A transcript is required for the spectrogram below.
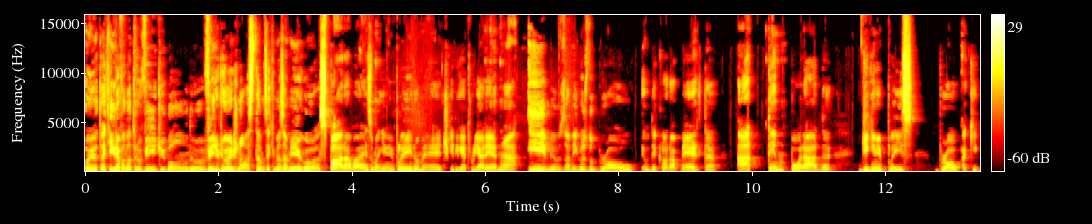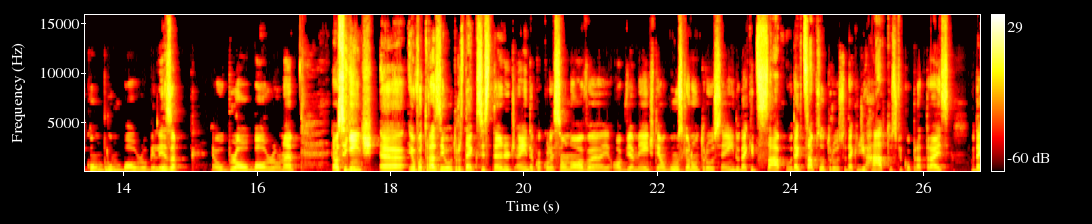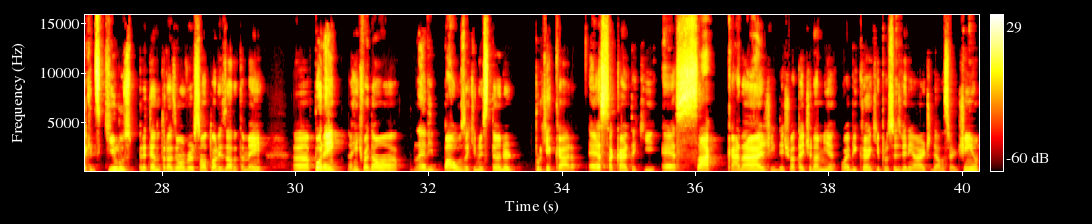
Oi, eu tô aqui gravando outro vídeo e bom, no vídeo de hoje nós estamos aqui, meus amigos, para mais uma gameplay no Magic The Gathering Arena. E, meus amigos do Brawl, eu declaro aberta a temporada de gameplays Brawl aqui com Bloom Ballroom, beleza? É o Brawl Ballroom, né? É o seguinte, uh, eu vou trazer outros decks standard ainda com a coleção nova, obviamente. Tem alguns que eu não trouxe ainda. O deck de sapos, o deck de sapos eu trouxe. O deck de ratos ficou para trás. O deck de esquilos pretendo trazer uma versão atualizada também. Uh, porém, a gente vai dar uma leve pausa aqui no standard, porque, cara, essa carta aqui é sacanagem. Deixa eu até tirar minha webcam aqui para vocês verem a arte dela certinho.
